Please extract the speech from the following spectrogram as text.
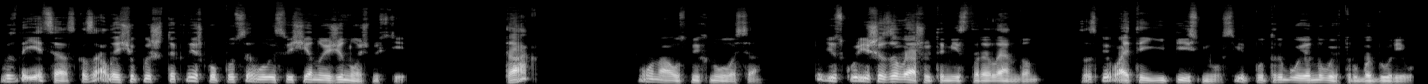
Ви, здається, сказали, що пишете книжку про символи священної жіночності. Так? Вона усміхнулася. Тоді скоріше завершуйте, містере Лендон. Заспівайте її пісню, світ потребує нових трубадурів.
